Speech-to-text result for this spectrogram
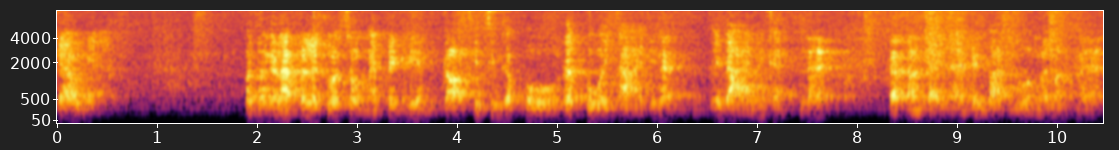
แก้วเนี่ย พระสังฆราชปรกัวส่งให้ไปเรียนต่อที่สิงคโปร์และป่วยตายที่นั่นเสียดายเหมือนกันนะก็ตั้งใจจะให้เป็นบาทหลวงแล้วมั้งนะ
